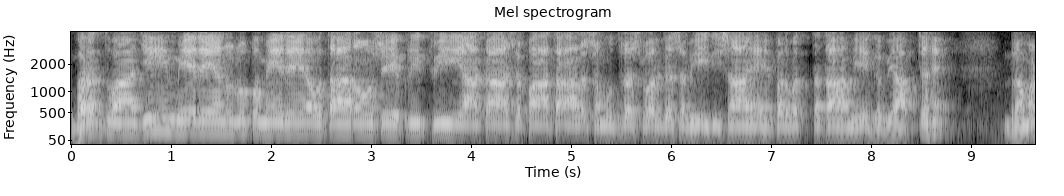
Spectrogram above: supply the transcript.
भरद्वाजी मेरे अनुरूप मेरे अवतारों से पृथ्वी, आकाश, पाताल, समुद्र, स्वर्ग सभी दिशाएँ, पर्वत तथा मेघ व्याप्त है। भ्रमण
